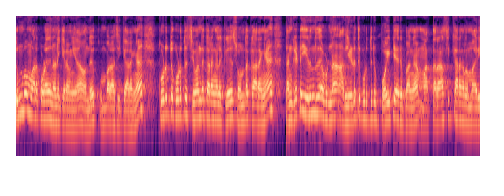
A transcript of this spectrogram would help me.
துன்பம் வரக்கூடாதுன்னு நினைக்கிறவங்க தான் வந்து கும்பராசிக்காரங்க. கொடுத்து கொடுத்து சிவந்தக்காரங்களுக்கு சொந்தக்காரங்க. தன்கிட்ட இருந்தது அப்படின்னா அதை எடுத்து கொடுத்துட்டு போயிட்டே இருப்பாங்க. மற்ற ராசிக்காரங்களை மாதிரி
